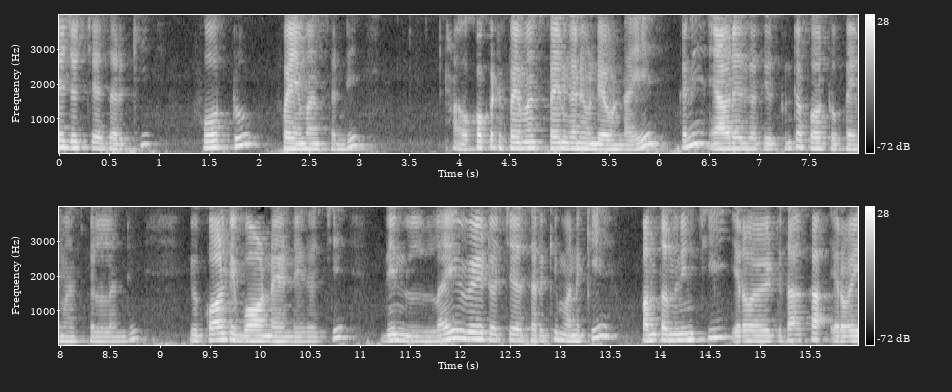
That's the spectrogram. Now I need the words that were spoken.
ఏజ్ వచ్చేసరికి ఫోర్ టు ఫైవ్ మంత్స్ అండి. ఒక్కొక్కటి ఫైవ్ మంత్స్ పైన కానీ ఉండే ఉన్నాయి కానీ యావరేజ్గా తీసుకుంటే ఫోర్ టు ఫైవ్ మంత్స్ పిల్లలండి. ఇవి క్వాలిటీ బాగున్నాయండి ఇది వచ్చి. దీని లైవ్ వెయిట్ వచ్చేసరికి మనకి పంతొమ్మిది నుంచి ఇరవై ఒకటి దాకా ఇరవై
